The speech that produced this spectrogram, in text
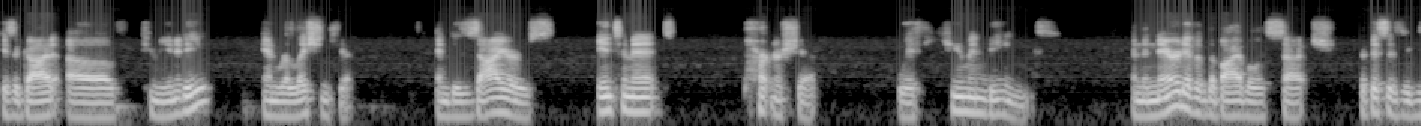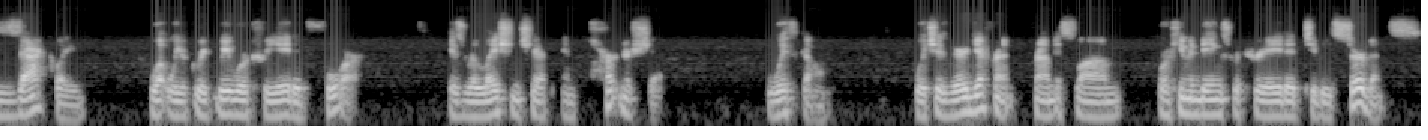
is a God of community and relationship and desires intimate partnership with human beings. And the narrative of the Bible is such that this is exactly what we, we were created for is relationship and partnership with God, which is very different from Islam, where human beings were created to be servants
